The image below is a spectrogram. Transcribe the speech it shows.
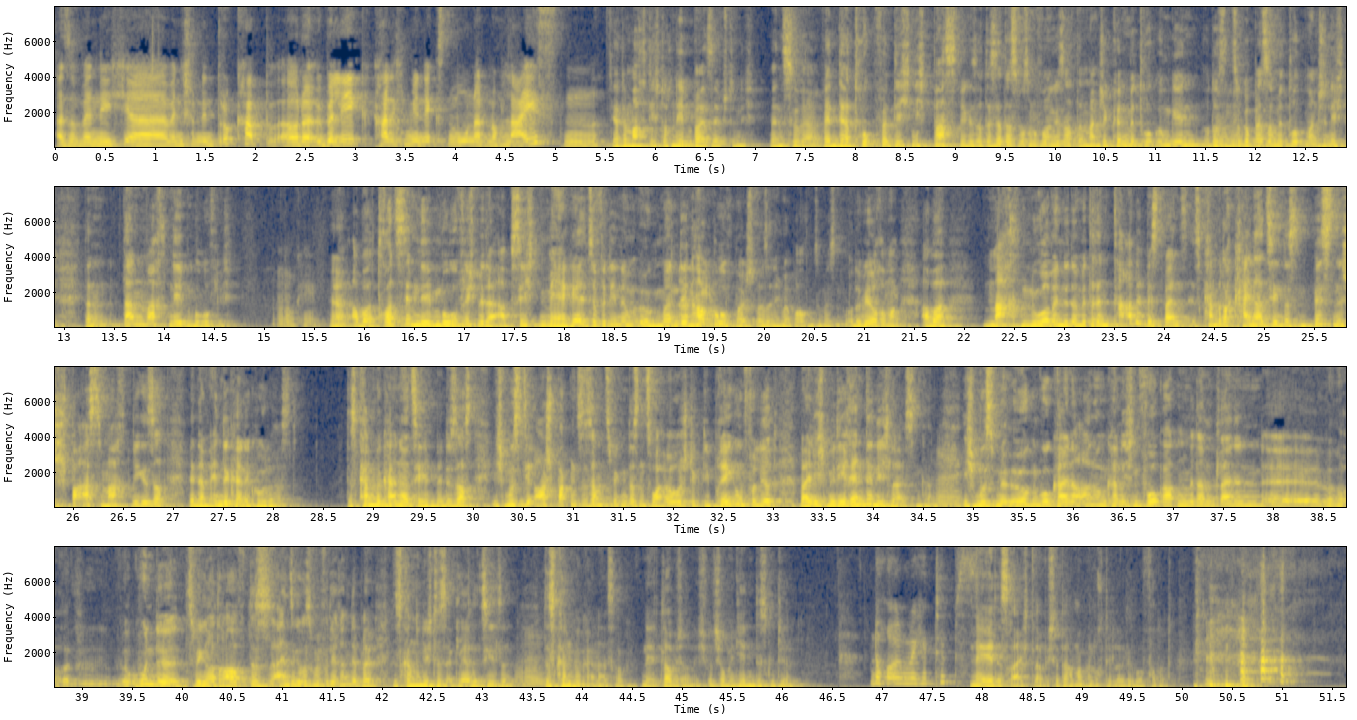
Also wenn ich, äh, wenn ich schon den Druck habe oder überlege, kann ich mir nächsten Monat noch leisten. Ja, dann mach dich doch nebenbei selbstständig, wenn es so wäre. Wenn der Druck für dich nicht passt, wie gesagt, das ist ja das, was wir vorhin gesagt haben. Manche können mit Druck umgehen oder sind mhm. sogar besser mit Druck, manche nicht. Dann, dann mach nebenberuflich. Okay. Ja, aber trotzdem nebenberuflich mit der Absicht, mehr Geld zu verdienen, um irgendwann den Hauptberuf beispielsweise nicht mehr brauchen zu müssen. Oder wie auch okay. immer. Aber mach nur, wenn du damit rentabel bist. Weil es kann mir doch keiner erzählen, dass ein Business Spaß macht, wie gesagt, wenn du am Ende keine Kohle hast. Das kann mir keiner erzählen. Wenn du sagst, ich muss die Arschbacken zusammenzwicken, dass ein 2-Euro-Stück die Prägung verliert, weil ich mir die Rente nicht leisten kann. Mhm. Ich muss mir irgendwo, keine Ahnung, kann ich einen Vorgarten mit einem kleinen äh, Hundezwinger drauf. Das ist das Einzige, was mir für die Rente bleibt. Das kann doch nicht das erklärte Ziel sein. Mhm. Das kann mir keiner sagen. Nee, glaube ich auch nicht. Würde ich auch mit jedem diskutieren. Noch irgendwelche Tipps? Nee, das reicht, glaube ich. Da haben wir genug die Leute überfordert.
